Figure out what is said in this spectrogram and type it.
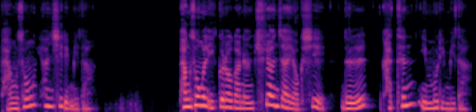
방송 현실입니다. 방송을 이끌어가는 출연자 역시 늘 같은 인물입니다.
